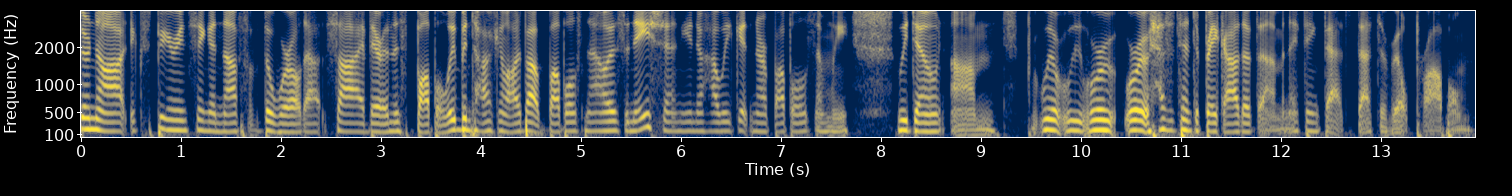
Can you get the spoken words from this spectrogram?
they're not experiencing enough of the world outside. They're in this bubble. We've been talking a lot about bubbles now as a nation. You know how we get in our bubbles and we we don't um, we, we we're, we're hesitant to break out of them, and I think that's that's a real problem.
